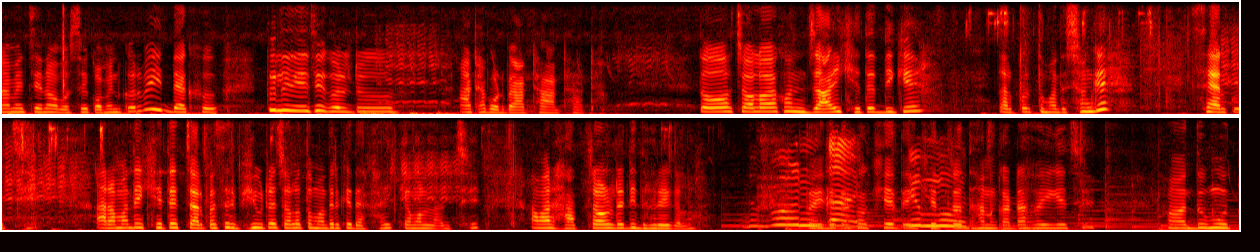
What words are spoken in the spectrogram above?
নামে চেনো অবশ্যই কমেন্ট করবে। এই দেখো তুলে নিয়েছে গোলটু। আঠা পড়বে আঠা আঠা আঠা। তো চলো এখন যাই ক্ষেতের দিকে। তারপর তোমাদের সঙ্গে শেয়ার করছি। আর আমাদের ক্ষেতের চারপাশের ভিউটা চলো তোমাদেরকে দেখাই কেমন লাগছে। আমার হাতটা অলরেডি ধরে গেল। তো এই যে দেখো ক্ষেত এই ক্ষেতটা ধান কাটা হয়ে গেছে। হ্যাঁ দুমুত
